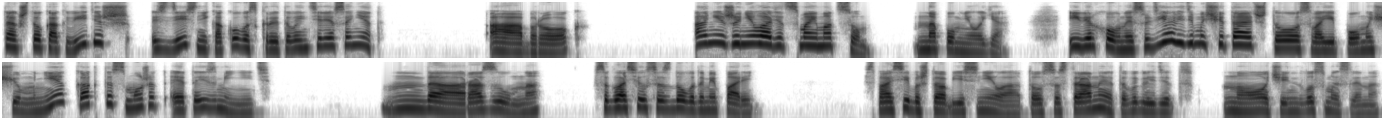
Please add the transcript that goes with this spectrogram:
Так что, как видишь, Здесь никакого скрытого интереса нет. А Брок? Они же не ладят с моим отцом, напомнила я. И верховный судья, видимо, считает, что своей помощью мне как-то сможет это изменить. «Да, разумно», — согласился с доводами парень. «Спасибо, что объяснила, а то со стороны это выглядит, ну, очень двусмысленно».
